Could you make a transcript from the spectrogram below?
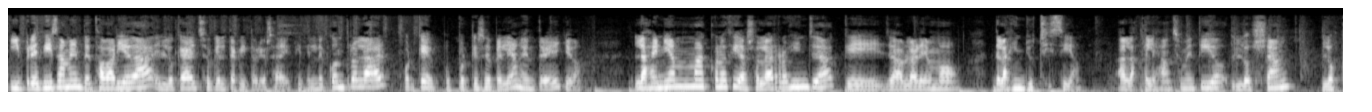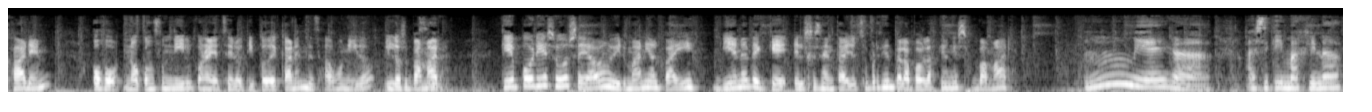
Y precisamente esta variedad es lo que ha hecho que el territorio sea difícil de controlar. ¿Por qué? Pues porque se pelean entre ellos. Las etnias más conocidas son las Rohingya, que ya hablaremos de las injusticias a las que les han sometido los Shan, los Karen, ojo, no confundir con el estereotipo de Karen de Estados Unidos, y los Bamar, que por eso se llama Birmania al país. Viene de que el 68% de la población es Bamar. Mmm, miega. Así que imaginad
